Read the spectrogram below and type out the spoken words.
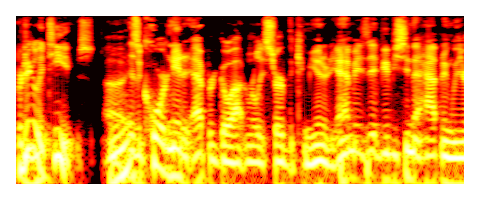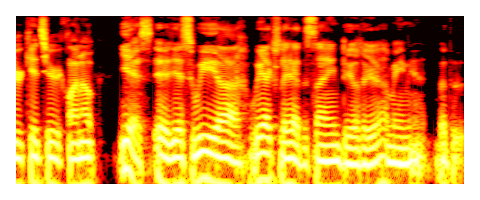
particularly teams, uh, mm-hmm. as a coordinated effort, go out and really serve the community. I mean, have you seen that happening with your kids here at Klein Oak? Yes, yes. We uh, we actually had the same deal here. I mean, but the,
